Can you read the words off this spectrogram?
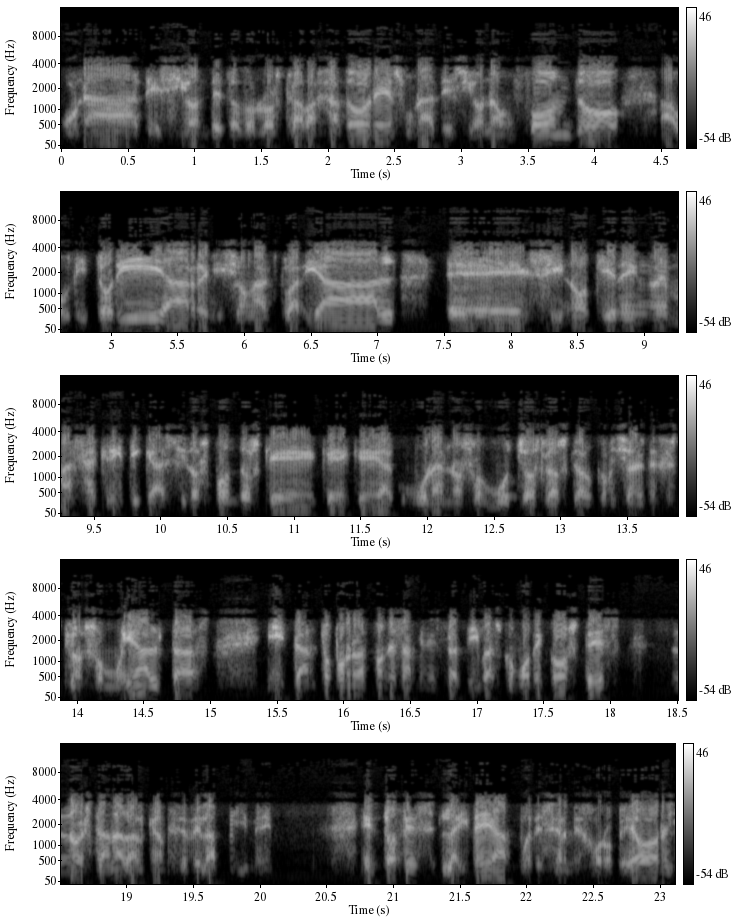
una adhesión de todos los trabajadores, una adhesión a un fondo, auditoría, revisión actuarial, eh, si no tienen masa crítica, si los fondos que, que, acumulan no son muchos, las comisiones de gestión son muy altas, y tanto por razones administrativas como de costes, no están al alcance de la pyme. Entonces, la idea puede ser mejor o peor, y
